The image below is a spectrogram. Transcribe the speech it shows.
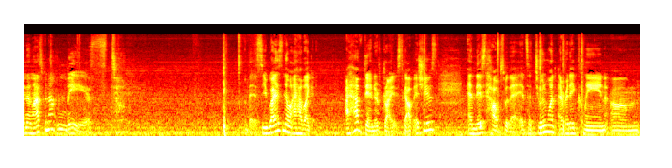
And then last but not least, this. You guys know I have like, I have dandruff dry scalp issues and this helps with it. It's a two-in-one everyday clean um,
